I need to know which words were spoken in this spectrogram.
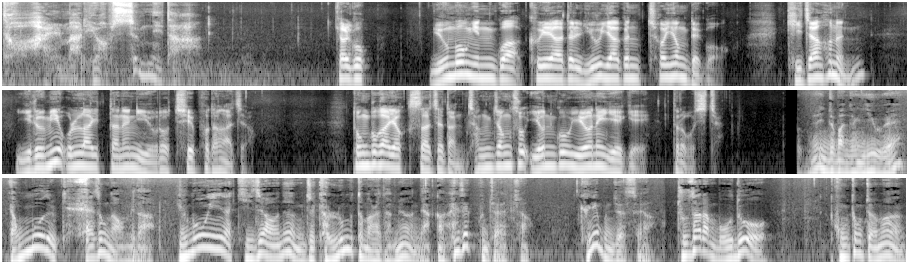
더 할 말이 없습니다. 결국 유몽인과 그의 아들 유약은 처형되고 기자헌은 이름이 올라 있다는 이유로 체포당하죠. 동북아 역사재단 장정수 연구위원의 얘기 들어보시죠. 인조반정 이후에 영모들 계속 나옵니다. 유몽인이나 기자원은 이제 결론부터 말하자면 약간 회색 분자였죠. 그게 문제였어요. 두 사람 모두 공통점은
